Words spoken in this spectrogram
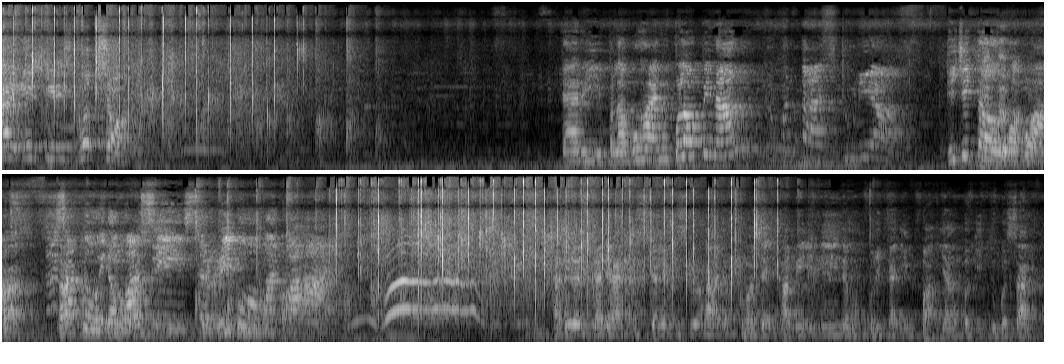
IAPS Workshop. Dari pelabuhan Pulau Pinang, Ke pentas dunia. Digital Digital Port Pass. Port Pass. Satu inovasi, seribu seribu manfaat. Hadirin sekalian, secara keseluruhan projek kami ini dah memberikan impak yang begitu besar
